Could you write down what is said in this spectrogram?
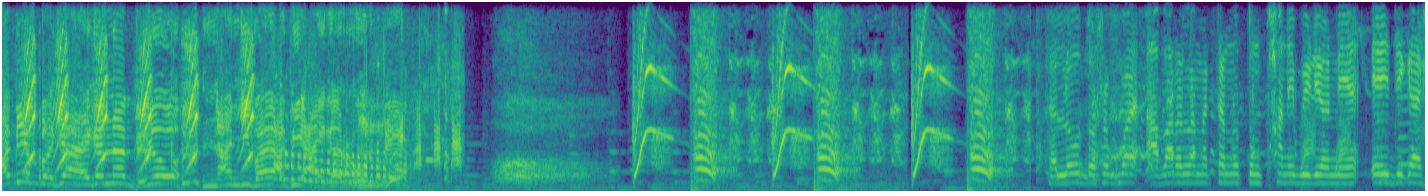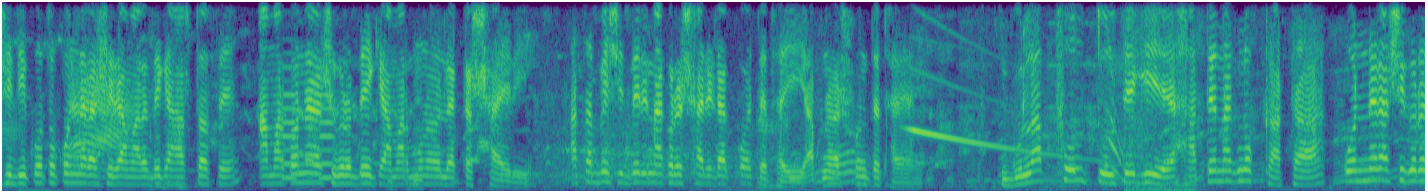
अभी मजा आएगा ना भिड़ो नानजी भाई अभी आएगा रोड पे হ্যালো দর্শক ভাই আবার এলাম একটা নতুন ফানি ভিডিও নিয়ে এই দিকে আসি দিয়ে কত কন্যা রাশির আমার দিকে হাসতেছে আমার কন্যা রাশি করে দেখে আমার মনে হলো একটা শায়রি আচ্ছা বেশি দেরি না করে শাড়িটা কইতে থাই, আপনারা শুনতে থাকেন। গোলাপ ফুল তুলতে গিয়ে হাতে লাগল কাটা, অন্যের রাশি করে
